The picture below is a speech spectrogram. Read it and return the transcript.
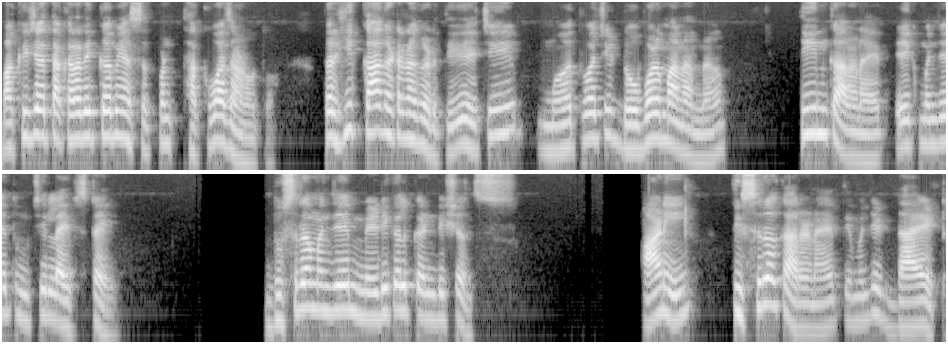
बाकीच्या तक्रारी कमी असतात पण थकवा जाणवतो. तर ही का घटना घडती? याची महत्वाची ढोबळमानानं तीन कारण आहेत. एक म्हणजे तुमची लाईफस्टाईल दुसरं म्हणजे मेडिकल कंडिशन्स आणि तिसरं कारण आहे ते म्हणजे डाएट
